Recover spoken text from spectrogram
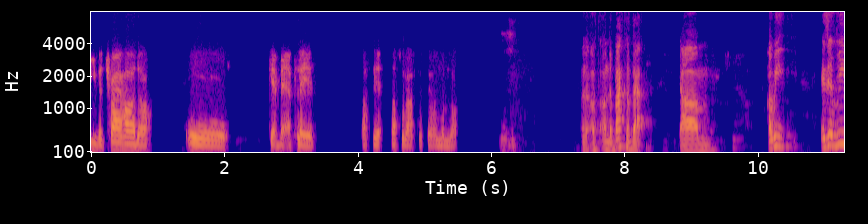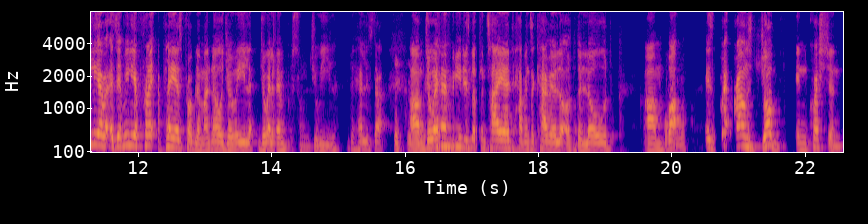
either try harder or get better players. That's it. That's all I have to say on them lot. on, on the back of that, um, are we? Is it really a is it really a, play, a player's problem? I know Joel Joel Em- sorry, Joel who the hell is that? Um, Joel Embiid is looking tired, having to carry a lot of the load. Um, but is Brett Brown's job in question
